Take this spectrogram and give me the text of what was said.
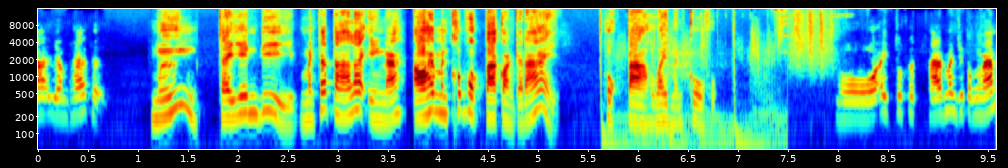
ละยอมแพ้เถอะมึง ใจเย็นดิมันก็ตาละเองนะ เอาให้มันครบหกตาก่อนก็ได้ หกตาไวเหมือนโกหกโอ้ไอตัวสุดท้ายมันอยู่ตรงนั้น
